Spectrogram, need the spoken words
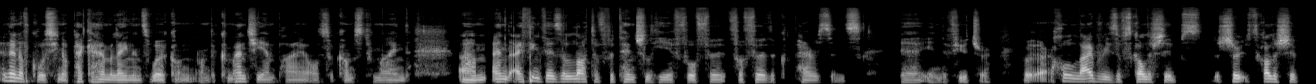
And then, of course, you know, Pekka Hämäläinen's work on, on the Comanche Empire also comes to mind. Um, and I think there's a lot of potential here for, for, for further comparisons uh, in the future. Uh, whole libraries of scholarships, scholarship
